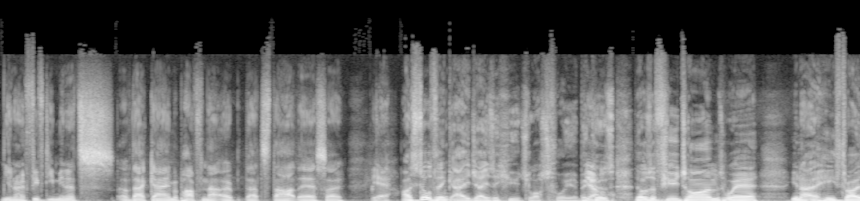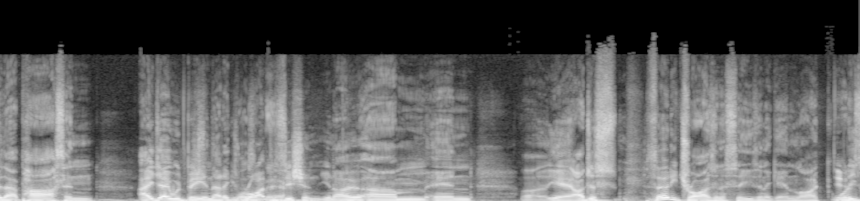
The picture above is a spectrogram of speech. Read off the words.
you know 50 minutes of that game. Apart from that op- that start there, so yeah. I still think AJ's a huge loss for you because there was a few times where you know he throw that pass and AJ would be in that right there. position, you know, um, and. Uh, yeah, I just thirty tries in a season again. Like what he's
